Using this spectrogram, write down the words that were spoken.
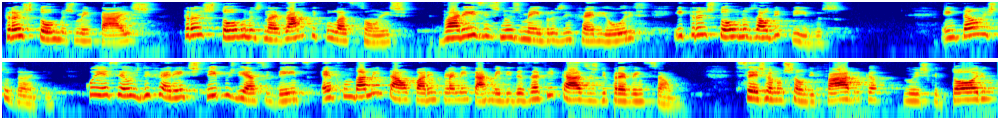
transtornos mentais, transtornos nas articulações, varizes nos membros inferiores e transtornos auditivos. Então, estudante, conhecer os diferentes tipos de acidentes é fundamental para implementar medidas eficazes de prevenção, seja no chão de fábrica, no escritório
